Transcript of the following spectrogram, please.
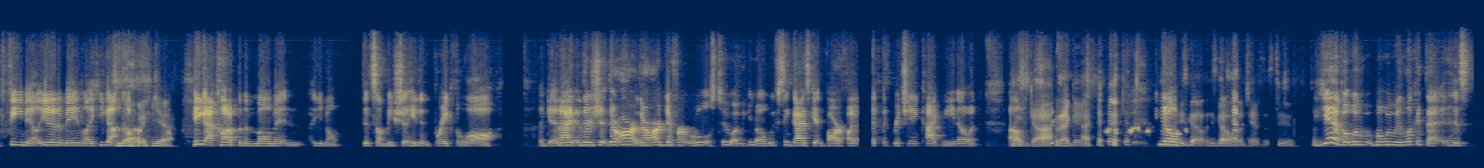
female. You know what I mean? Like he got caught no, up, yeah, he got caught up in the moment and you know did something he should. He didn't break the law. Again, I there's there are there are different rules too. I mean, you know, we've seen guys get in bar fights like Richie Incognito and um, oh god, that guy. you know he's got he's got a lot of chances too. Yeah, but when, but when we look at that, his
